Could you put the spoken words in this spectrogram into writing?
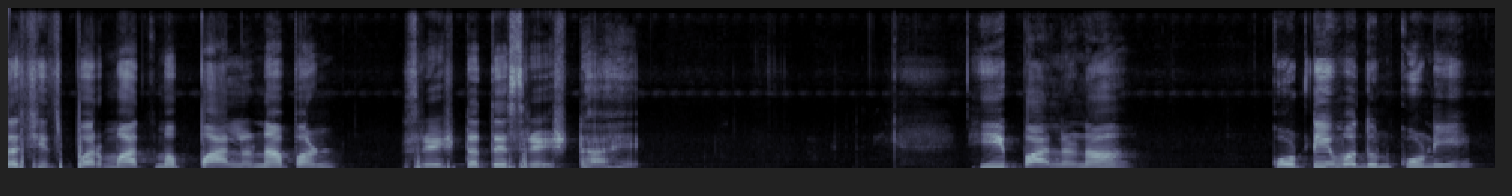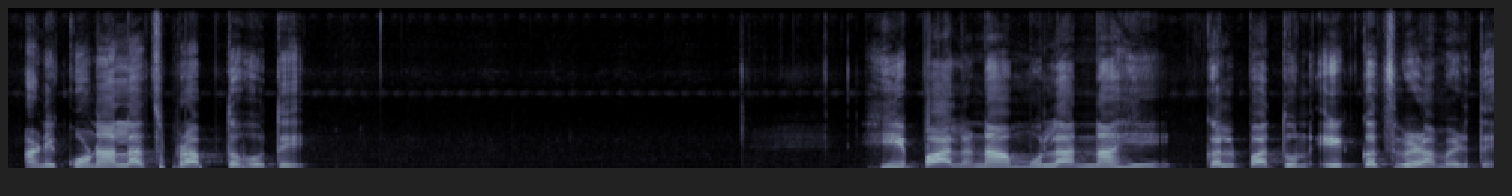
तशीच परमात्म पालना पण श्रेष्ठ ते श्रेष्ठ आहे. ही पालना कोटीमधून कोणी आणि कोणालाच प्राप्त होते. ही पालना मुलांनाही कल्पातून एकच वेळा मिळते.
